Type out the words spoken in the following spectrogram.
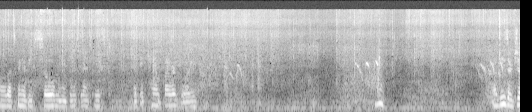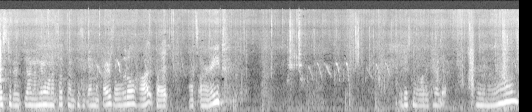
Oh, that's going to be so amazing. It's going to taste like a campfire glory. Okay. Now these are just about done. I'm going to want to flip them because again the fire's a little hot, but that's alright. You're just going to want to kind of turn them around.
